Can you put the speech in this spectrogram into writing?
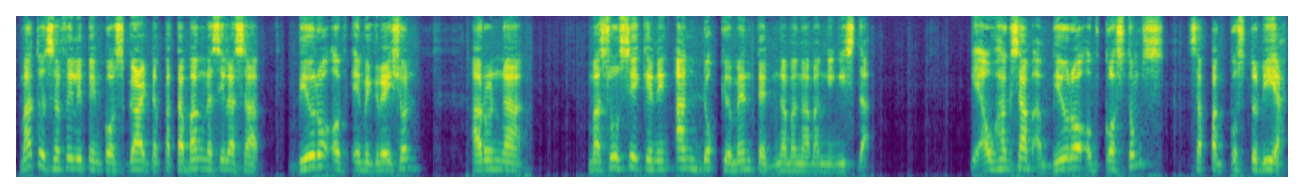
Matod sa Philippine Coast Guard, nagpatabang na sila sa Bureau of Immigration aron nga masusi kining undocumented nga mga mangingisda. Giauhag sab ang Bureau of Customs sa pagkustudiya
